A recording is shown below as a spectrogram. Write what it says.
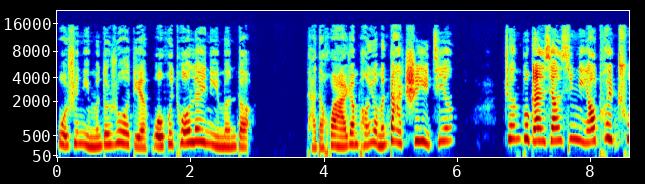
我是你们的弱点，我会拖累你们的。”他的话让朋友们大吃一惊。真不敢相信你要退出，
